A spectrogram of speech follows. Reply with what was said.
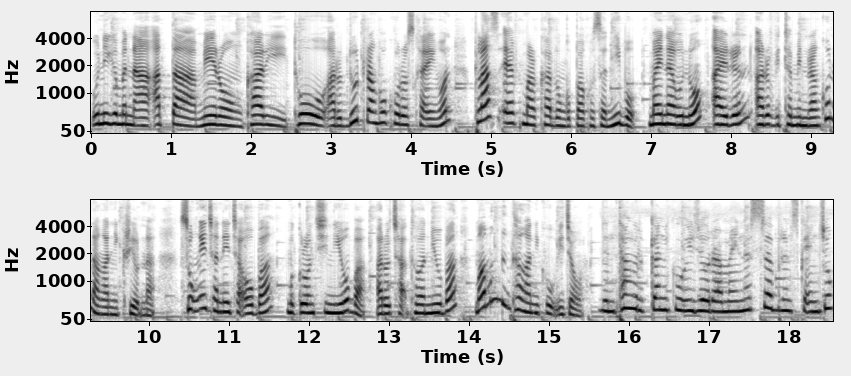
우니그만 아 아따 메롱 카리 토 아루 두트랑 호코로스 카잉온 플러스 F 마카 동급파 코사 니보 마이나 우노 아이런 아루 비타민 랑코 난간이 크리오나 송에 차네 차오바 먹그런 치니오바 아루 차토아니오바 마망 등탕아니코 이저와 등탕 르카니코 이저라 마이너스 브런스카 인조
